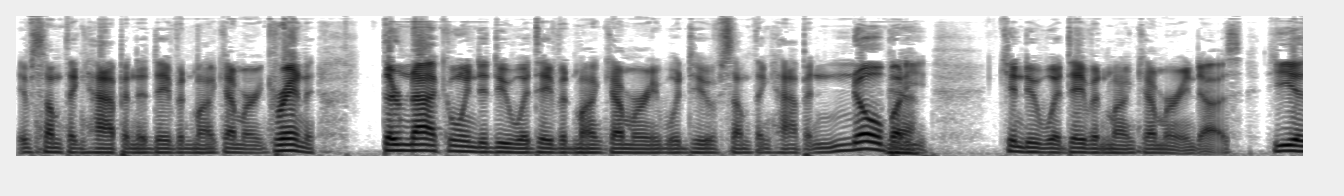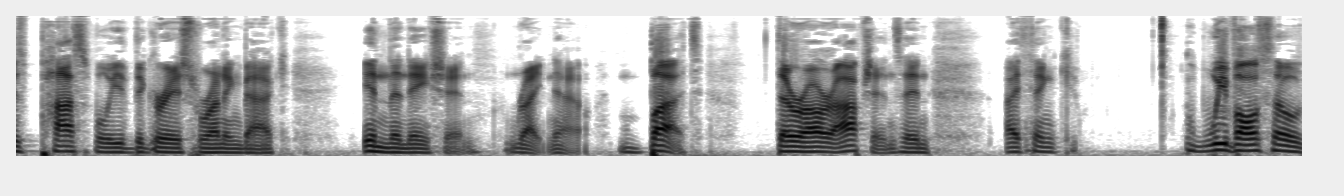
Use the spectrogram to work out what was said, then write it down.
if something happened to David Montgomery. Granted, they're not going to do what David Montgomery would do if something happened. Nobody Yeah. can do what David Montgomery does. He is possibly the greatest running back in the nation right now. But there are options and I think we've also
